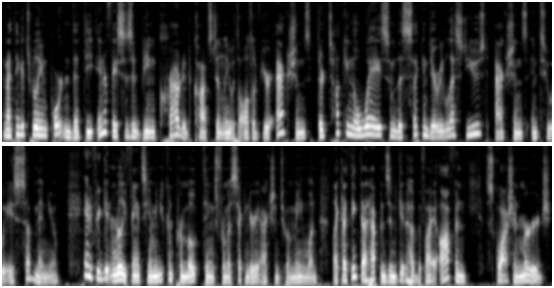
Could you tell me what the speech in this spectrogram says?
And I think it's really important that the interface isn't being crowded constantly with all of your actions. They're tucking away some of the secondary, less used actions into a submenu. And if you're getting really fancy, I mean, you can promote things from a secondary action to a main one. Like I think that happens in GitHub. If I often squash and merge,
